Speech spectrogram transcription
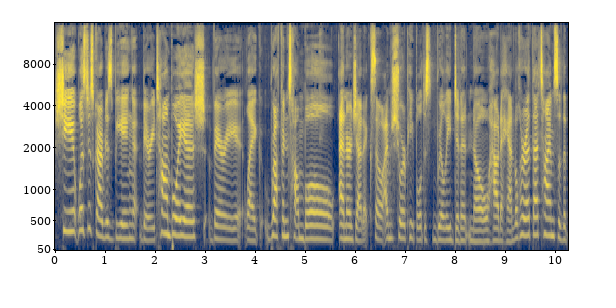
She was described as being very tomboyish, very like rough and tumble, energetic. So I'm sure people just really didn't know how to handle her at that time. So the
